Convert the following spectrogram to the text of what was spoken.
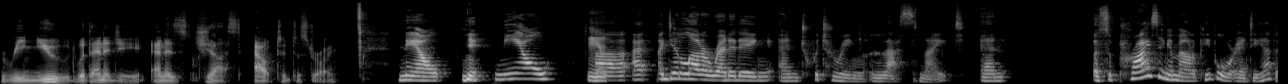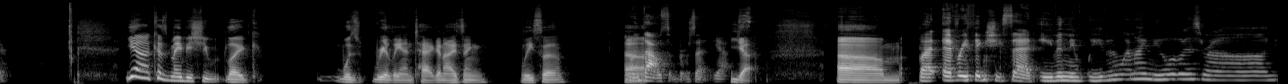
renewed with energy and is just out to destroy. Now, now, uh, I, I did a lot of redditing and twittering last night, and a surprising amount of people were anti Heather. Yeah, because maybe she like was really antagonizing Lisa. Uh, thousand percent, Yeah. yeah. Um. But everything she said, even if, even when I knew it was wrong,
